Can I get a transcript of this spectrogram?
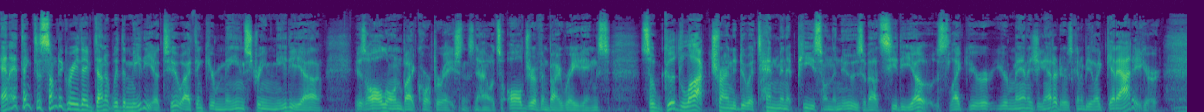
And I think to some degree they've done it with the media too. I think your mainstream media is all owned by corporations now. It's all driven by ratings. So good luck trying to do a 10 minute piece on the news about CDOs. Like your your managing editor is going to be like, get out of here. Mm-hmm.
